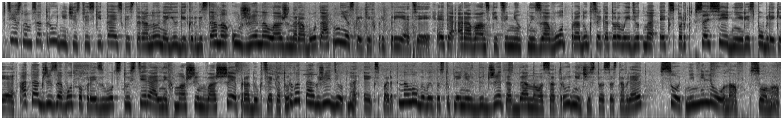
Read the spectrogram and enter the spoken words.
В тесном сотрудничестве с китайской стороной на юге Кыргызстана уже налажена работа нескольких предприятий. Это Араванский цементный завод, продукция которого идет на экспорт в соседние республики, а также завод по производству стиральных машин Ваше, продукция которого также идет на экспорт. Налоговые поступления в бюджет от данного сотрудничества составляют сотни миллионов сомов.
